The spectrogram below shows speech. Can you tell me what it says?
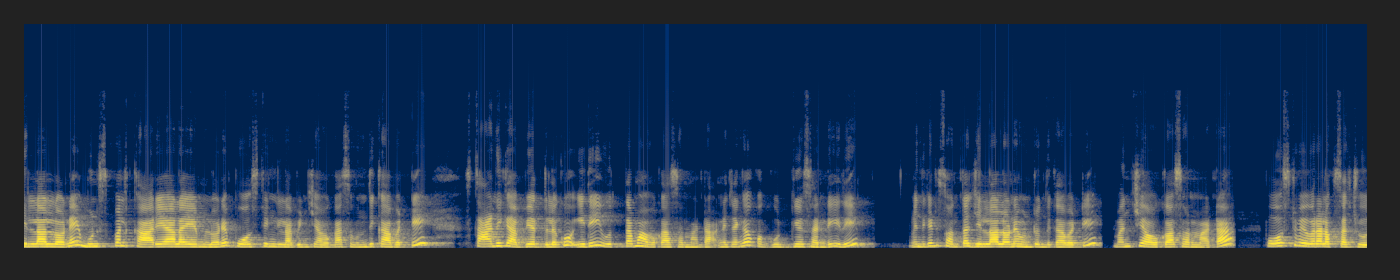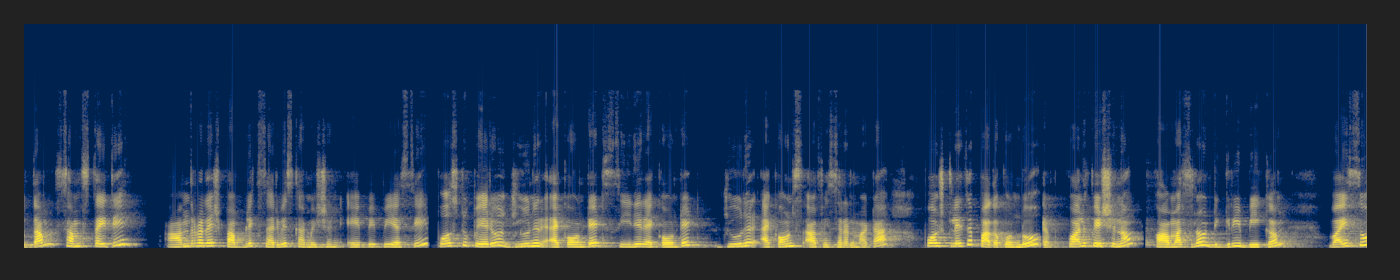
జిల్లాల్లోనే మున్సిపల్ కార్యాలయంలోనే పోస్టింగ్ లభించే అవకాశం ఉంది కాబట్టి స్థానిక అభ్యర్థులకు ఇది ఉత్తమ అవకాశం అన్నమాట. నిజంగా ఒక గుడ్ న్యూస్ అండి ఇది. ఎందుకంటే సొంత జిల్లాలోనే ఉంటుంది కాబట్టి మంచి అవకాశం అనమాట పోస్ట్ వివరాలు ఒకసారి చూద్దాం. సంస్థ అయితే Andhra Pradesh public service commission APPSC post పేరు junior accountant senior accountant junior accounts officer అనమాట పోస్టులు అయితే పదకొండు. క్వాలిఫికేషన్ కామర్స్లో డిగ్రీ బీకామ్ వయసు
